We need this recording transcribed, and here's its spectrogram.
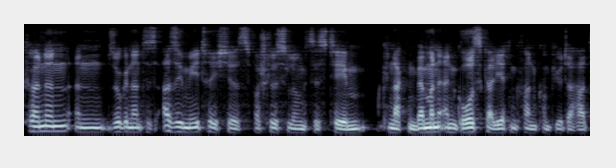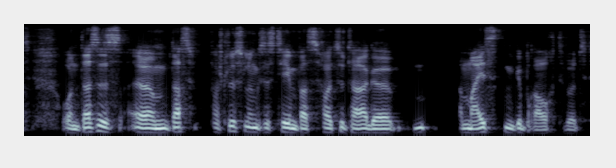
können ein sogenanntes asymmetrisches Verschlüsselungssystem knacken, wenn man einen großskalierten Quantencomputer hat. Und das ist ähm, das Verschlüsselungssystem, was heutzutage am meisten gebraucht wird.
